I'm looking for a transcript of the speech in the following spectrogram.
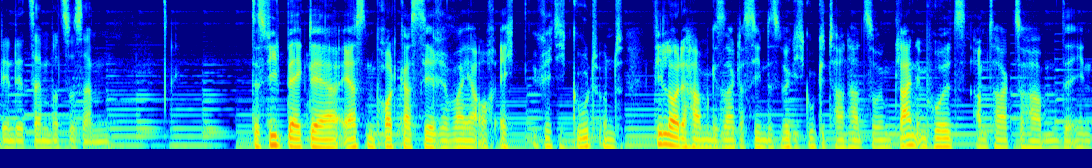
den Dezember zusammen. Das Feedback der ersten Podcast-Serie war ja auch echt richtig gut und viele Leute haben gesagt, dass ihnen das wirklich gut getan hat, so einen kleinen Impuls am Tag zu haben, der ihnen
